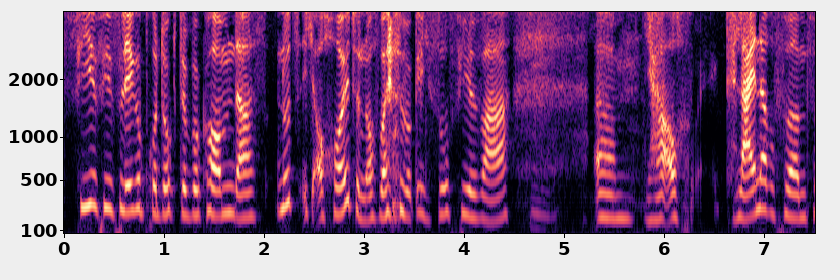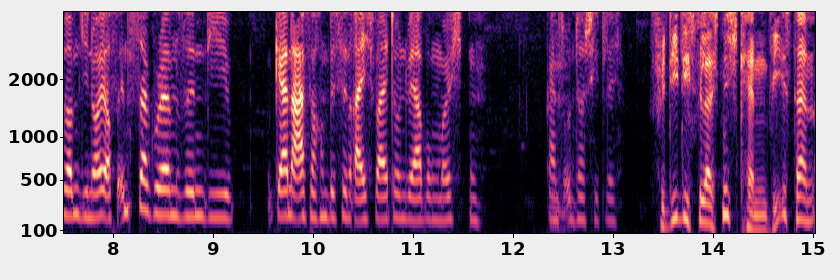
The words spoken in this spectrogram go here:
viel, viel Pflegeprodukte bekommen. Das nutze ich auch heute noch, weil es wirklich so viel war. Mhm. Ähm, ja, auch kleinere Firmen, Firmen, die neu auf Instagram sind, die gerne einfach ein bisschen Reichweite und Werbung möchten. Ganz mhm. unterschiedlich. Für die, die es vielleicht nicht kennen, wie ist dein,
